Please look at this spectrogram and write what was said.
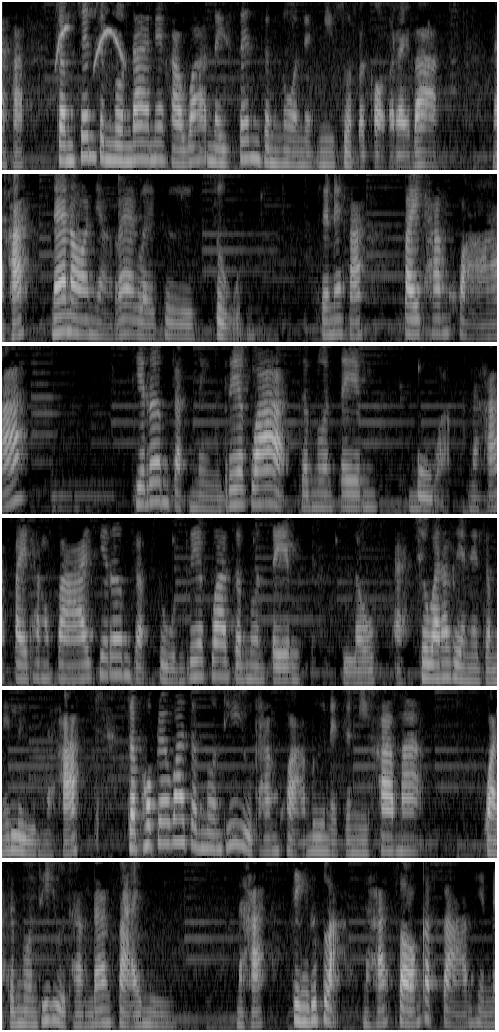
นะคะจำเส้นจำนวนได้ไหมคะว่าในเส้นจำนวนเนี่ยมีส่วนประกอบอะไรบ้างนะคะ แน่นอนอย่างแรกเลยคือ 0 ใช่ไหมคะ ไปทางขวา ที่เริ่มจาก 1 เรียกว่าจำนวนเต็มบวกนะคะ ไปทางซ้ายที่เริ่มจาก0เรียกว่าจำนวนเต็มลบอะเชื่อว่านักเรียนเนี่ยจะไม่ลืมนะคะ จะพบได้ว่าจำนวนที่อยู่ทางขวามือเนี่ยจะมีค่ามากกว่าจำนวนที่อยู่ทางด้านซ้ายมือนะคะ จริงหรือเปล่านะคะ2กับ 3 เห็นไหม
